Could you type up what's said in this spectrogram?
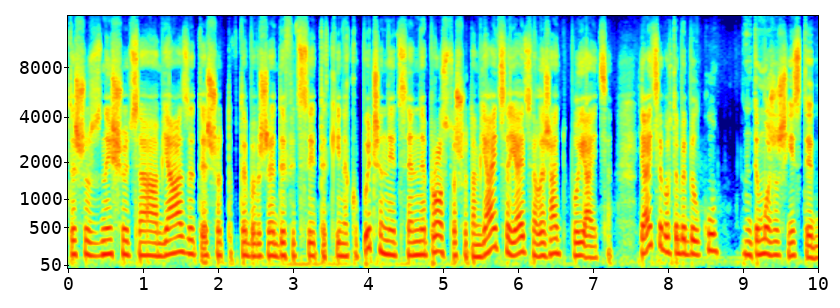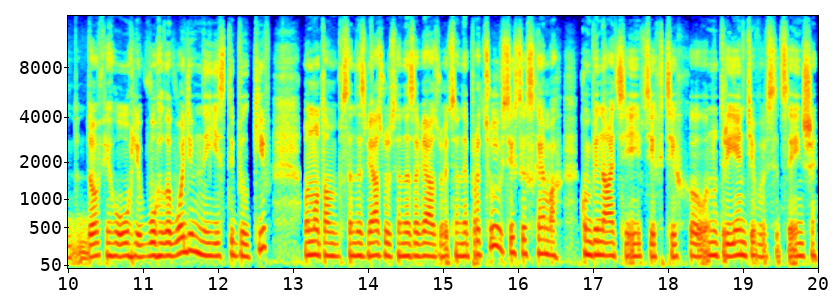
те, що знищуються м'язи, те, що в тебе вже дефіцит такий накопичений, це не просто що там яйця, яйця лежать по яйця. Яйця, бо в тебе білку. Ти можеш їсти дофігу углів вуглеводів, не їсти білків, воно там все не зв'язується, не зав'язується, не працює в всіх цих схемах комбінації, всіх цих е, нутрієнтів і все це інше.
